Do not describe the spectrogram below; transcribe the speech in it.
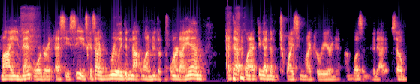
my event order at SECs? Because I really did not want to do the 400 IM. At that point, I think I'd done it twice in my career, and I wasn't good at it. So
